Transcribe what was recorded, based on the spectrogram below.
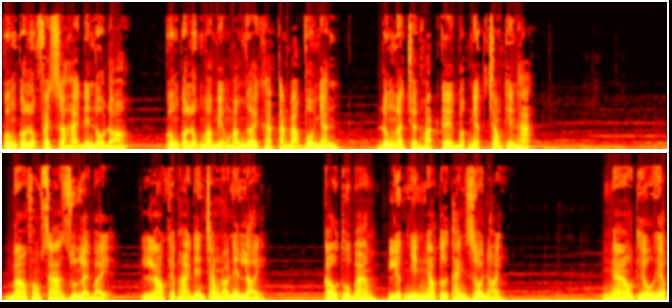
Cũng có lúc phải sợ hãi đến độ đó. Cũng có lúc mở miệng mắng người khác tàn bạo vô nhân. Đúng là chuyện hoạt kê bậc nhất trong thiên hạ. Bao phong xa run lầy bẩy. Lão khiếp hãi đến chẳng nói nên lời. Cầu thu bang liếc nhìn Ngao Tử Thanh rồi nói. Ngao Thiếu Hiệp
